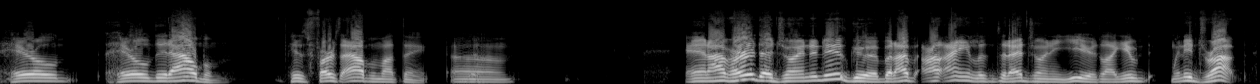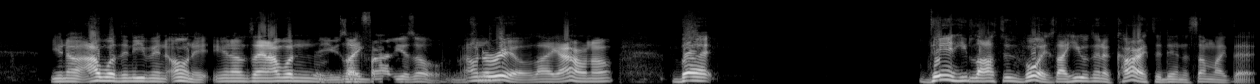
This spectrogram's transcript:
herald heralded album, his first album, I think. Um, and I've heard that joint. It is good, but I've I, I, ain't listened to that joint in years. Like it when it dropped, you know, I wasn't even on it. You know what I'm saying? I wasn't. Yeah, he was like, like, five years old. On sure. the real, like I don't know, but then he lost his voice. Like he was in a car accident or something like that,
